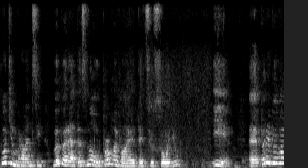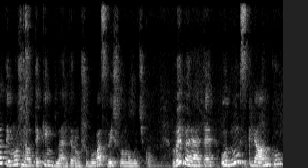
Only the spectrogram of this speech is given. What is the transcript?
Потім вранці ви берете знову промиваєте цю сою і Е, Перебивати можна от таким блендером, щоб у вас вийшло молочко. Ви берете одну склянку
